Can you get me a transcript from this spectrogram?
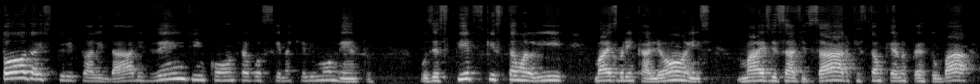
Toda a espiritualidade vem de encontro a você naquele momento. Os espíritos que estão ali, mais brincalhões, mais desavisados, que estão querendo perturbar,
